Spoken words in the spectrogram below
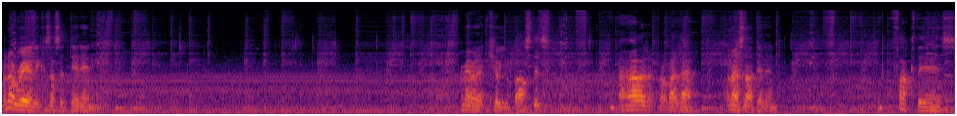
Well, not really, because that's a dead end. Remember that kill you bastards. Ah, not like that. Oh no, it's not a dead end. Fuck this.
